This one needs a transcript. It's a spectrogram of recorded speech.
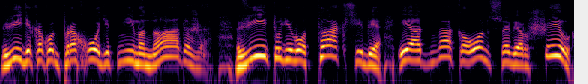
видя, как он проходит мимо, надо же, вид у него так себе, и однако он совершил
